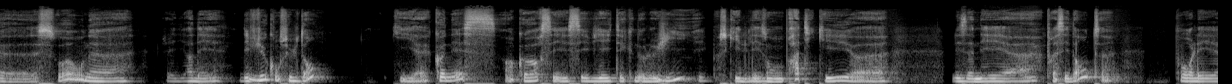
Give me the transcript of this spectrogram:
Euh, soit on a, dire, des, vieux consultants qui euh, connaissent encore ces, vieilles technologies parce qu'ils les ont pratiquées euh, les années précédentes. pour les,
